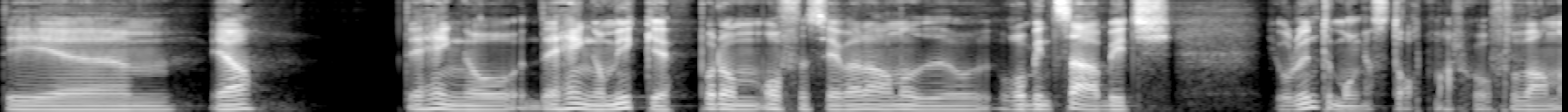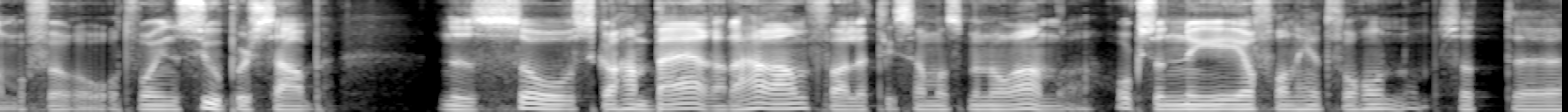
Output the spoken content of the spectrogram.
det, ehm, ja, det hänger, det hänger mycket på de offensiva där nu och Robin Sabic gjorde inte många startmatcher för Värnamo förra året, var ju en supersub. Nu så ska han bära det här anfallet tillsammans med några andra. Också ny erfarenhet för honom. Så att eh,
